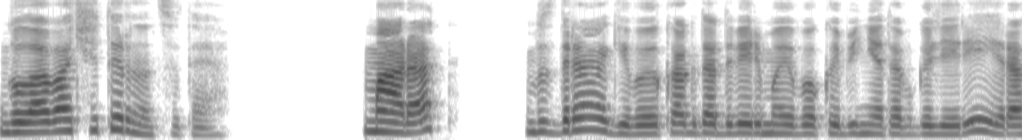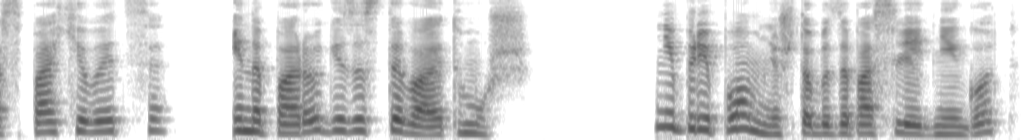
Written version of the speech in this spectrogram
Глава 14. Марат. Вздрагиваю, когда дверь моего кабинета в галерее распахивается, и на пороге застывает муж. Не припомню, чтобы за последний год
